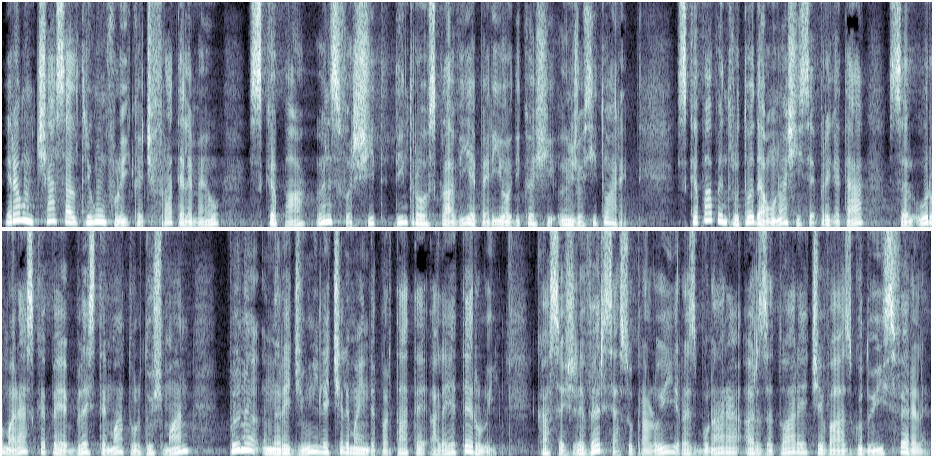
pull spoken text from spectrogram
Era un ceas al triumfului, căci fratele meu scăpa, în sfârșit, dintr-o sclavie periodică și înjositoare. Scăpa pentru totdeauna și se pregătea să-l urmărească pe blestematul dușman până în regiunile cele mai îndepărtate ale eterului, ca să-și reverse asupra lui răzbunarea arzătoare ce va zgudui sferele.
